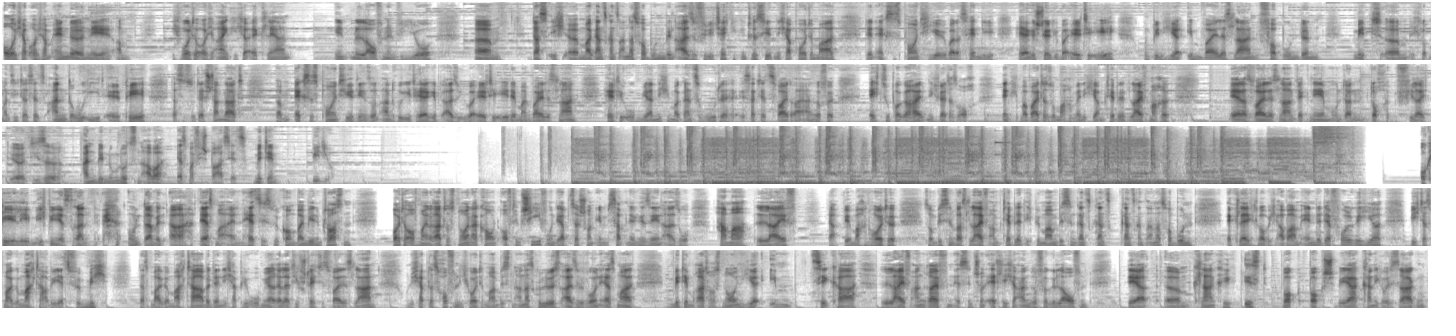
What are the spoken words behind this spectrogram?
Oh, ich habe euch am Ende, nee, am, ich wollte euch eigentlich ja erklären im laufenden Video, ähm, dass ich äh, mal ganz, ganz anders verbunden bin, also für die Technik interessiert. Ich habe heute mal den Access Point hier über das Handy hergestellt, über LTE und bin hier im Wireless LAN verbunden mit, ähm, ich glaube, man sieht das jetzt, Android LP. Das ist so der Standard ähm, Access Point hier, den so ein Android hergibt, also über LTE, denn mein Wireless LAN hält hier oben ja nicht immer ganz so gut. Es hat jetzt zwei, drei Angriffe echt super gehalten. Ich werde das auch, denke ich mal, weiter so machen, wenn ich hier am Tablet live mache. Eher das Wireless LAN wegnehmen und dann doch vielleicht äh, diese Anbindung nutzen. Aber erstmal viel Spaß jetzt mit dem Video. Okay, ihr Lieben, ich bin jetzt dran. Und damit äh, erstmal ein herzliches Willkommen bei mir, dem Thorsten. Heute auf meinem Ratus 9 Account auf dem Schief und ihr habt es ja schon im Thumbnail gesehen, also Hammer Live ja, wir machen heute so ein bisschen was live am Tablet. Ich bin mal ein bisschen ganz, ganz, ganz, ganz anders verbunden. Erkläre ich, glaube ich, aber am Ende der Folge hier, wie ich das mal gemacht habe, jetzt für mich das mal gemacht habe, denn ich habe hier oben ja relativ schlechtes weites LAN und ich habe das hoffentlich heute mal ein bisschen anders gelöst. Also wir wollen erstmal mit dem Rathaus 9 hier im CK live angreifen. Es sind schon etliche Angriffe gelaufen. Der ähm, Clankrieg ist bock, bock schwer, kann ich euch sagen.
